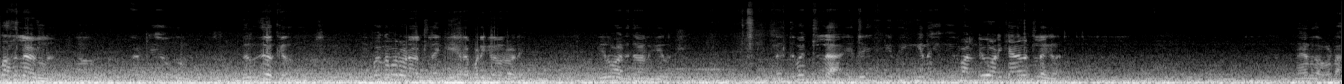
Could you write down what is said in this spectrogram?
ക്ലാസ്സിലേ ഉള്ളു ധൃതി വെക്കരുത് ഇപ്പൊ നമ്മുടെ പരിപാടി പറ്റില്ല ഗീറെ പിടിക്കുന്ന പരിപാടി ഗീർ മാറ്റിത്താണ് ഗീർ ഇത് പറ്റില്ല ഇത് ഇത് ഈ വണ്ടി ഓടിക്കാനേ പറ്റില്ല ഇങ്ങനെ. നേരെ നോക്കട്ടാ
